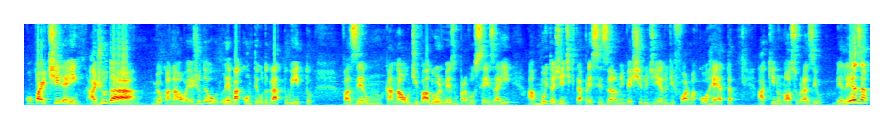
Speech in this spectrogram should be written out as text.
Compartilha aí, ajuda meu canal aí, ajuda eu levar conteúdo gratuito fazer um canal de valor mesmo para vocês aí. Há muita gente que está precisando investir o dinheiro de forma correta aqui no nosso Brasil, beleza?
